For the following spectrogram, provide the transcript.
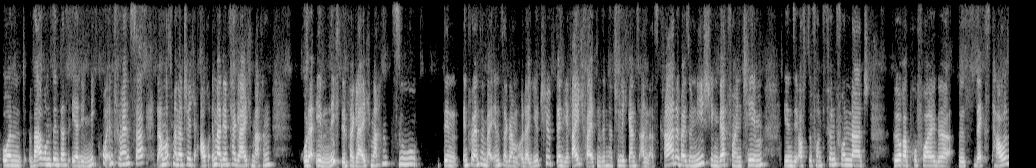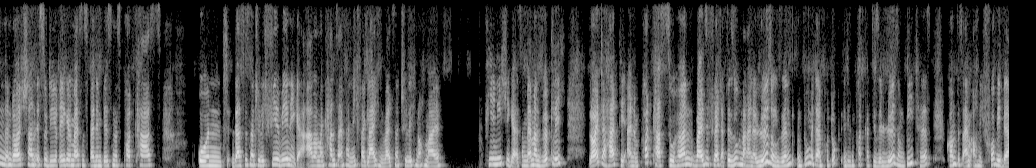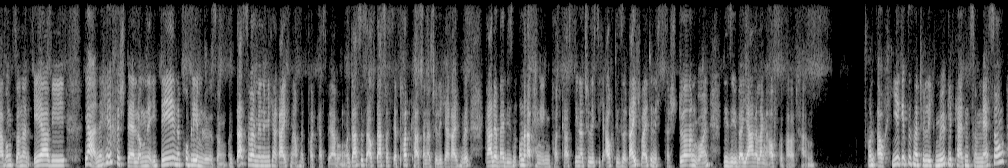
Und warum sind das eher die Mikro-Influencer? Da muss man natürlich auch immer den Vergleich machen oder eben nicht den Vergleich machen zu den Influencern bei Instagram oder YouTube, denn die Reichweiten sind natürlich ganz anders. Gerade bei so nischigen, wertvollen Themen gehen sie oft so von 500 Hörer pro Folge bis 6000 in Deutschland ist so die Regel meistens bei den Business-Podcasts. Und das ist natürlich viel weniger, aber man kann es einfach nicht vergleichen, weil es natürlich nochmal viel nischiger ist. Und wenn man wirklich Leute hat, die einem Podcast zuhören, weil sie vielleicht auf der Suche nach einer Lösung sind und du mit deinem Produkt in diesem Podcast diese Lösung bietest, kommt es einem auch nicht vor wie Werbung, sondern eher wie ja, eine Hilfestellung, eine Idee, eine Problemlösung. Und das wollen wir nämlich erreichen auch mit Podcast-Werbung. Und das ist auch das, was der Podcaster natürlich erreichen will, gerade bei diesen unabhängigen Podcasts, die natürlich sich auch diese Reichweite nicht zerstören wollen, die sie über Jahre lang aufgebaut haben. Und auch hier gibt es natürlich Möglichkeiten zur Messung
